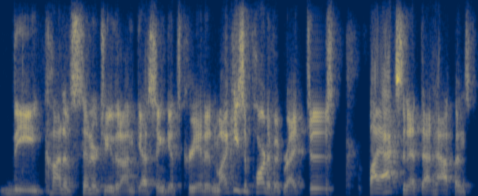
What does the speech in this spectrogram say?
The kind of synergy that I'm guessing gets created. Mikey's a part of it, right? Just by accident that happens.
